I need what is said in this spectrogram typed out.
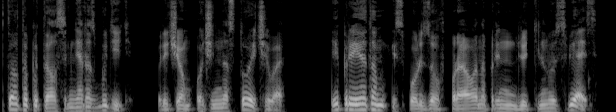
Кто-то пытался меня разбудить, причем очень настойчиво, и при этом использовав право на принудительную связь.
